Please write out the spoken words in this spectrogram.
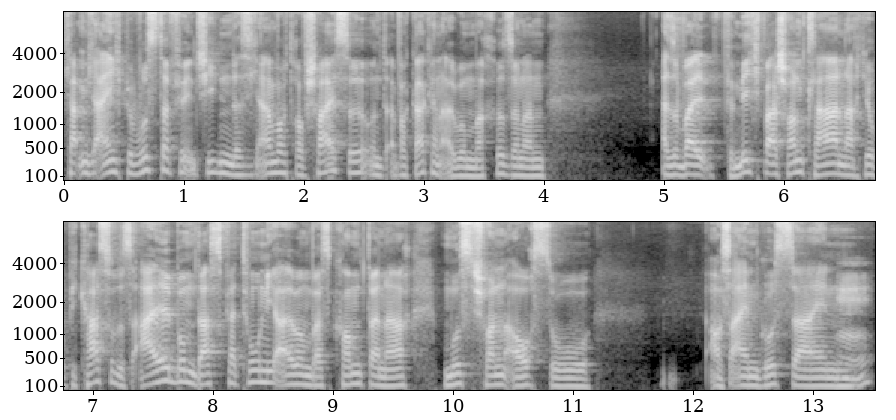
ich habe mich eigentlich bewusst dafür entschieden, dass ich einfach drauf scheiße und einfach gar kein Album mache, sondern also, weil für mich war schon klar, nach Jo Picasso, das Album, das Fatoni-Album, was kommt danach, muss schon auch so aus einem Guss sein.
